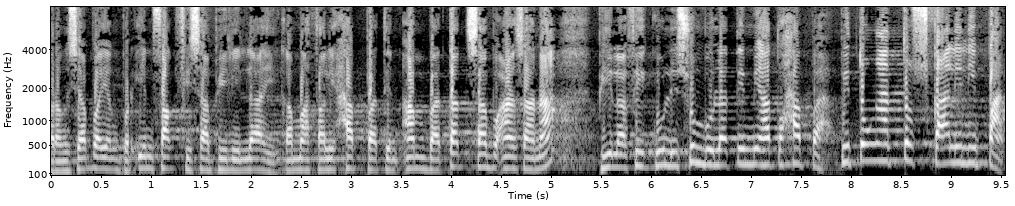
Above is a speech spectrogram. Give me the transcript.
Orang siapa yang berinfak fisabilillahi kama thali habbatin ambatat sab'an sana bila fi kulli sumbulatin mi'atu habbah 700 kali lipat.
